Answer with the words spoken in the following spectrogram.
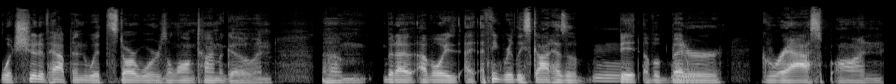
what should have happened with Star Wars a long time ago, and. Um, but I, I've always, I, I think Ridley Scott has a bit of a better grasp on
